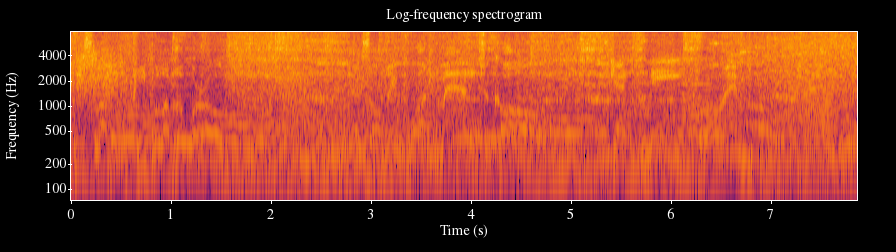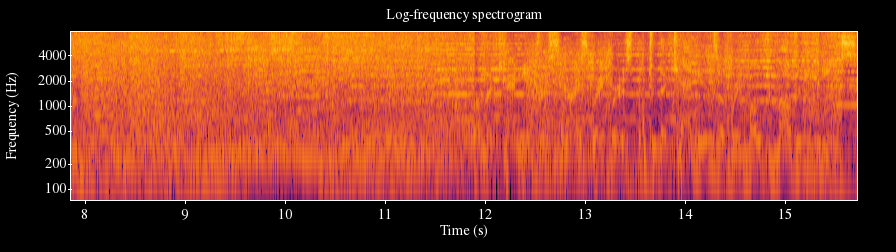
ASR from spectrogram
peace-loving people of the world. Skyscrapers to the canyons of remote mountain peaks,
